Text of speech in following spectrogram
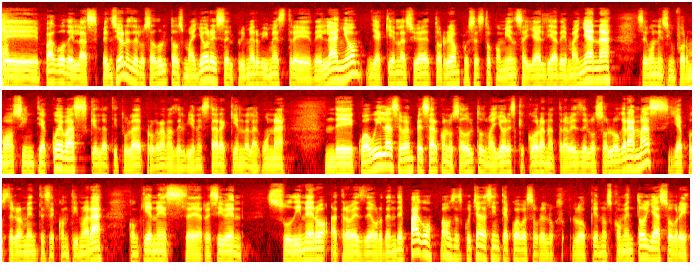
de pago de las pensiones de los adultos mayores el primer bimestre del año. Y aquí en la ciudad de Torreón, pues esto comienza ya el día de mañana, según nos informó Cintia Cuevas, que es la titular de programas del bienestar aquí en la Laguna de Coahuila. Se va a empezar con los adultos mayores que cobran a través de los hologramas. Y ya posteriormente se continuará con quienes eh, reciben su dinero a través de orden de pago. Vamos a escuchar a Cintia Cuevas sobre lo, que nos comentó ya sobre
